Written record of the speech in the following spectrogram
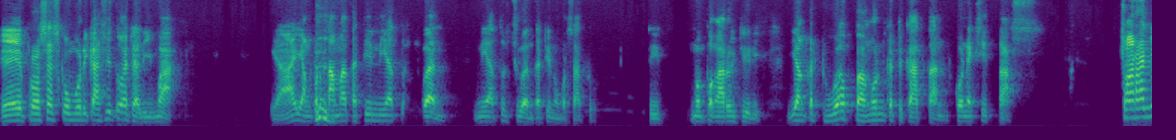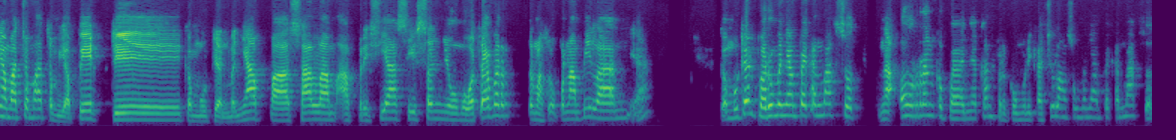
Eh, proses komunikasi itu ada lima. Ya, yang pertama tadi niat tujuan, niat tujuan tadi nomor satu, di, mempengaruhi diri. Yang kedua bangun kedekatan, koneksitas. Caranya macam-macam ya, PD, kemudian menyapa, salam, apresiasi, senyum, whatever, termasuk penampilan, ya. Kemudian baru menyampaikan maksud. Nah, orang kebanyakan berkomunikasi langsung menyampaikan maksud.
